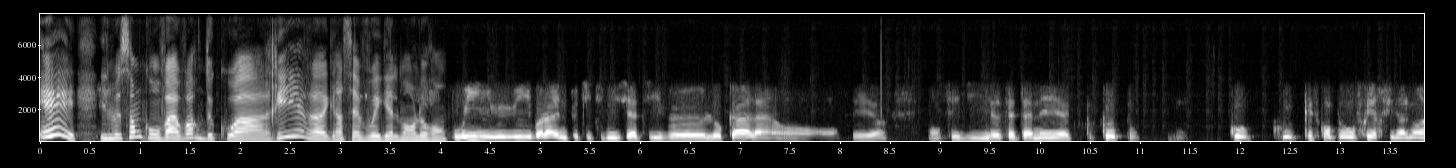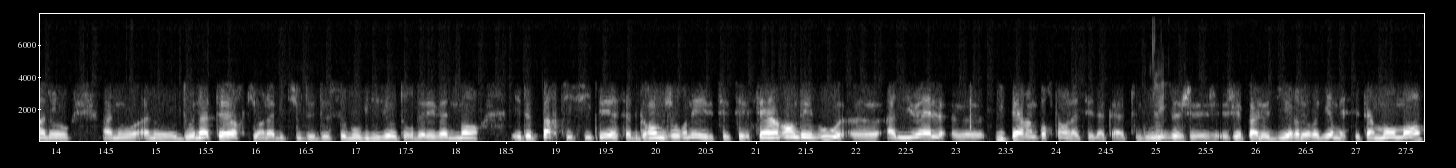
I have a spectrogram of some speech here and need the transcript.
Et il me semble qu'on va avoir de quoi rire euh, grâce à vous également, Laurent. Oui, oui, oui, voilà une petite initiative euh, locale. hein. On, on s'est, euh, on s'est dit euh, cette année que, que- que- qu'est-ce qu'on peut offrir finalement à nos, à nos, à nos donateurs qui ont l'habitude de, de se mobiliser autour de l'événement? Et de participer à cette grande journée. C'est, un rendez-vous euh, annuel euh, hyper important là, c'est à Toulouse. Je ne vais pas le dire et le redire, mais c'est un moment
